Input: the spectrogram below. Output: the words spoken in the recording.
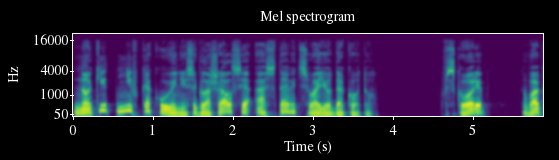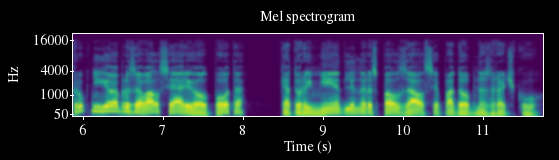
Но Кит ни в какую не соглашался оставить свою Дакоту. Вскоре вокруг нее образовался ореол пота, который медленно расползался подобно зрачку,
